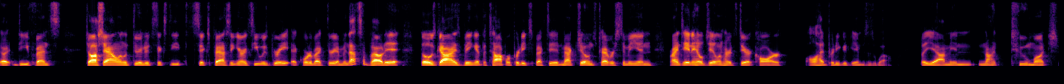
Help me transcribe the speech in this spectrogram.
uh, defense. Josh Allen with 366 passing yards. He was great at quarterback three. I mean, that's about it. Those guys being at the top were pretty expected. Mac Jones, Trevor Siemian, Ryan Tannehill, Jalen Hurts, Derek Carr all had pretty good games as well. But yeah, I mean, not too much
